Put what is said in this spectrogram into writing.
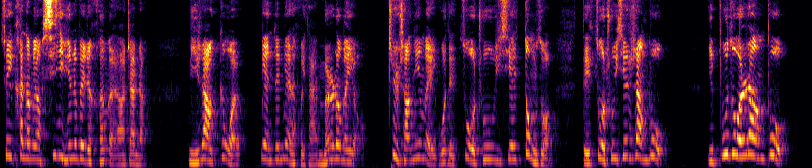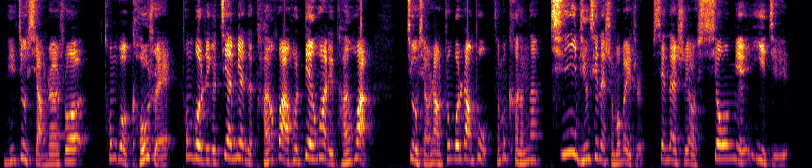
所以看到没有，习近平的位置很稳啊，站着。你让跟我面对面的会谈，门儿都没有。至少你美国得做出一些动作，得做出一些让步。你不做让步，你就想着说通过口水，通过这个见面的谈话或者电话里谈话。就想让中国让步，怎么可能呢？习近平现在什么位置？现在是要消灭异己，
